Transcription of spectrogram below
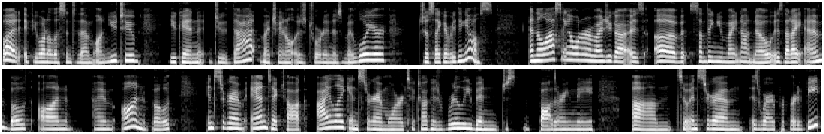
But if you want to listen to them on YouTube, you can do that. My channel is Jordan is my lawyer, just like everything else. And the last thing I want to remind you guys of something you might not know is that I am both on I'm on both Instagram and TikTok. I like Instagram more. TikTok has really been just bothering me. Um, so Instagram is where I prefer to be.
